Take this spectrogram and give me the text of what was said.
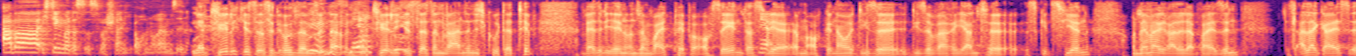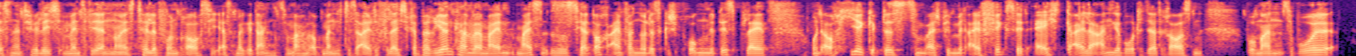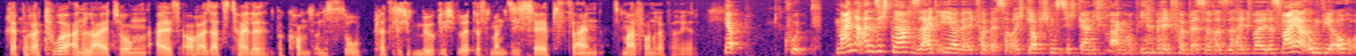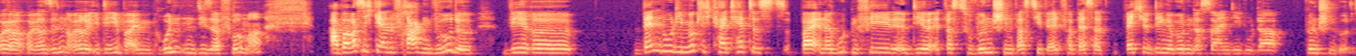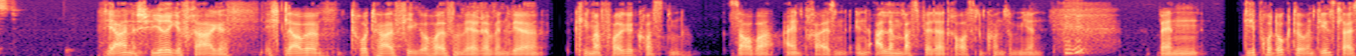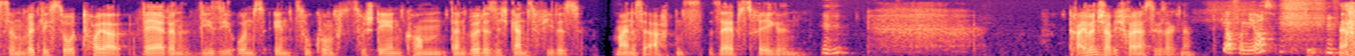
aber ich denke mal, das ist wahrscheinlich auch in eurem Sinne. Natürlich ist das in unserem Sinne und ja. natürlich ist das ein wahnsinnig guter Tipp. Werdet ihr in unserem White Paper auch sehen, dass ja. wir ähm, auch genau diese, diese Variante skizzieren. Und wenn wir gerade dabei sind, das Allergeilste ist natürlich, wenn es wieder ein neues Telefon braucht, sich erstmal Gedanken zu machen, ob man nicht das alte vielleicht reparieren kann, weil mein, meistens ist es ja doch einfach nur das gesprungene Display. Und auch hier gibt es zum Beispiel mit iFixit echt geile Angebote da draußen, wo man sowohl Reparaturanleitungen als auch Ersatzteile bekommt und es so plötzlich möglich wird, dass man sich selbst sein Smartphone repariert. Ja, Cool. Meiner Ansicht nach seid ihr ja Weltverbesserer. Ich glaube, ich muss dich gar nicht fragen, ob ihr Weltverbesserer seid, weil das war ja irgendwie auch euer, euer Sinn, eure Idee beim Gründen dieser Firma. Aber was ich gerne fragen würde, wäre, wenn du die Möglichkeit hättest, bei einer guten Fee dir etwas zu wünschen, was die Welt verbessert, welche Dinge würden das sein, die du da wünschen würdest? Ja, eine schwierige Frage. Ich glaube, total viel geholfen wäre, wenn wir Klimafolgekosten sauber einpreisen in allem, was wir da draußen konsumieren. Mhm. Wenn die Produkte und Dienstleistungen wirklich so teuer wären, wie sie uns in Zukunft zu stehen kommen, dann würde sich ganz vieles meines Erachtens selbst regeln. Mhm. Drei Wünsche habe ich frei, hast du gesagt, ne? Ja, von mir aus. Ja.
